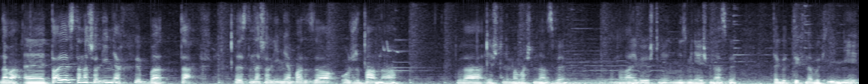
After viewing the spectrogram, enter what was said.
Dobra, e, to jest ta nasza linia chyba tak. To jest ta nasza linia bardzo używana, która jeszcze nie ma właśnie nazwy. Na live jeszcze nie, nie zmienialiśmy nazwy tego, tych nowych linii.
